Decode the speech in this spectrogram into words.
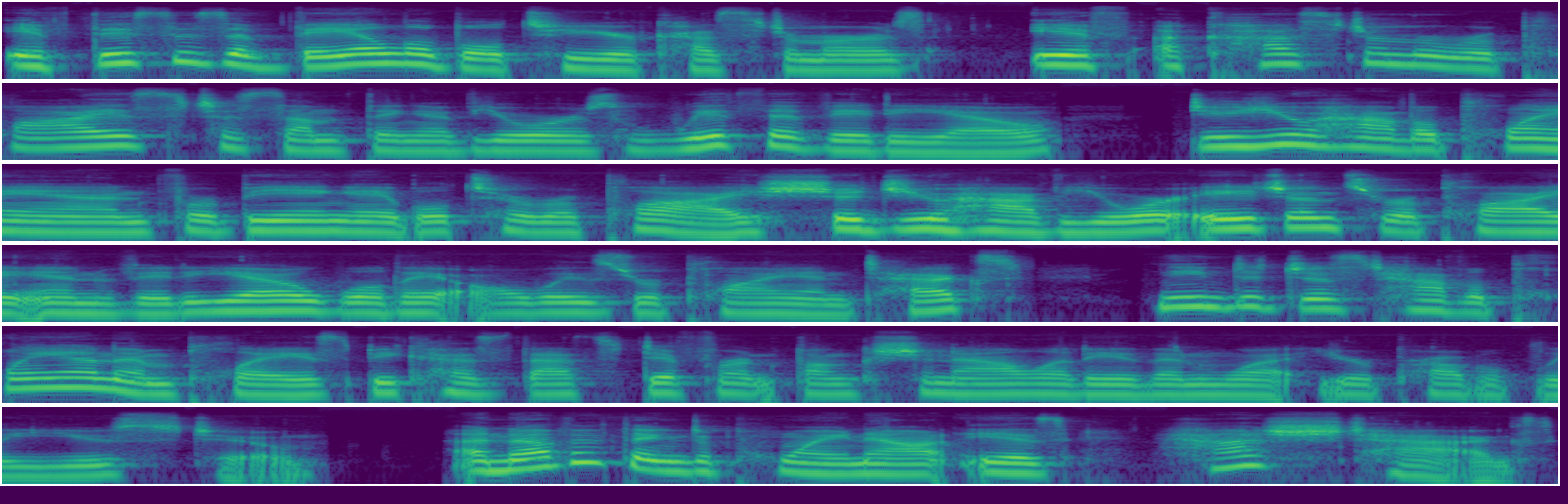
if this is available to your customers, if a customer replies to something of yours with a video, do you have a plan for being able to reply? Should you have your agents reply in video? Will they always reply in text? need to just have a plan in place because that's different functionality than what you're probably used to. Another thing to point out is hashtags.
